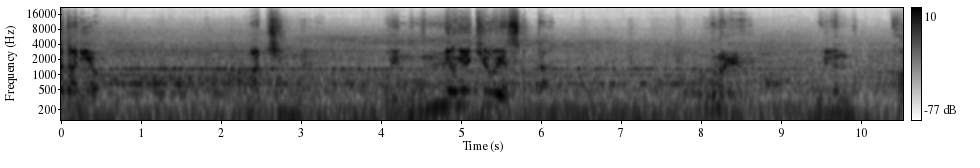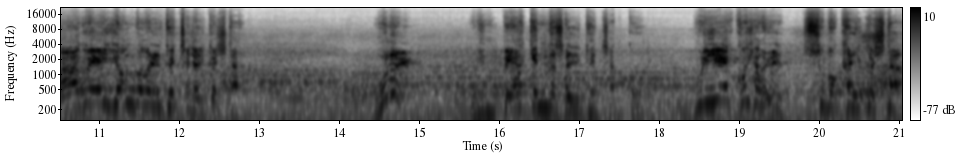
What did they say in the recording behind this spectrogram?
수단이여. 마침내 우린 운명의 기로에 섰다. 오늘 우리는 과거의 영광을 되찾을 것이다. 오늘 우린 빼앗긴 것을 되찾고 우리의 고향을 수복할 것이다.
